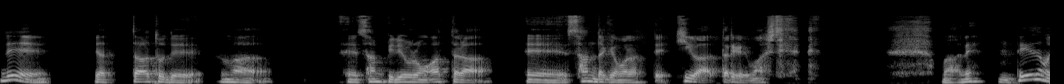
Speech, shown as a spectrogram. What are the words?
で、やった後で、まあ、えー賛否両論あったら、えー、3だけもらって、火は誰かに回して。まあね。うんっていうのも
